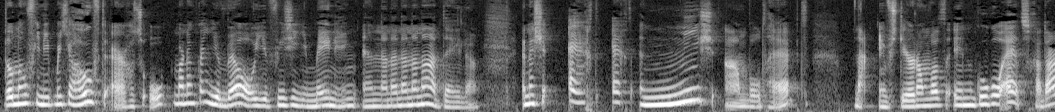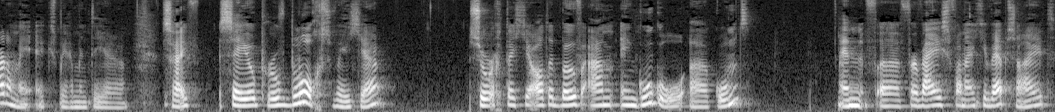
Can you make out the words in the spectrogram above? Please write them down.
Dan hoef je niet met je hoofd ergens op, maar dan kan je wel je visie, je mening en na, na, na, na delen. En als je echt, echt een niche aanbod hebt, nou, investeer dan wat in Google Ads. Ga daar dan mee experimenteren. Schrijf SEO-proof blogs, weet je zorg dat je altijd bovenaan in Google uh, komt. En uh, verwijs vanuit je website.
